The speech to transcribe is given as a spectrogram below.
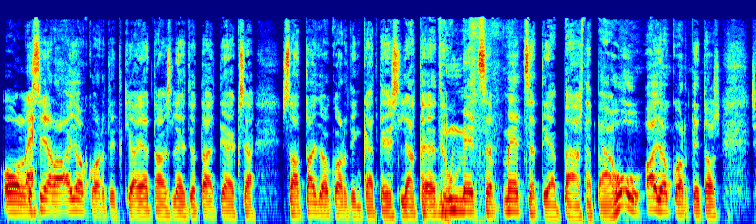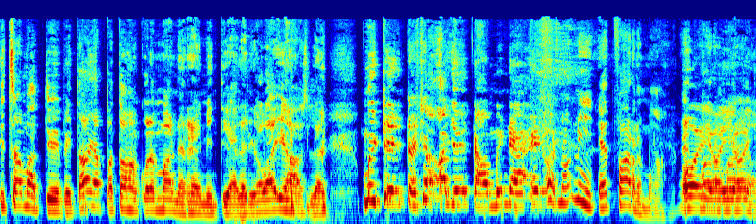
ole. Ja siellä ajokortitkin ajetaan silleen, että jotain, tiedätkö sä, saat ajokortin käteen sillä, että metsä, metsätien päästä pää. Huu, ajokortti tos. Sitten samat tyypit, ajappa tohon kuule Mannerheimin tielle, niin ollaan ihan silleen, miten tässä ajetaan, minä. No niin, et varmaan. Et Oi, varmaan oi, oi. joo.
